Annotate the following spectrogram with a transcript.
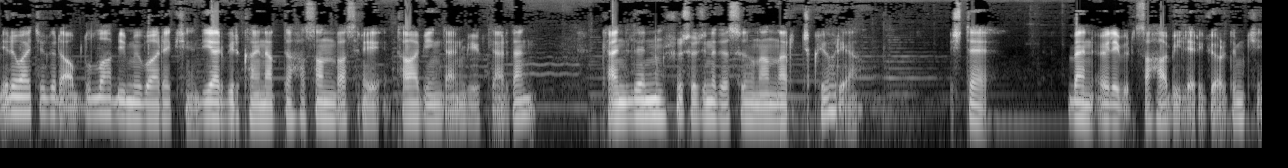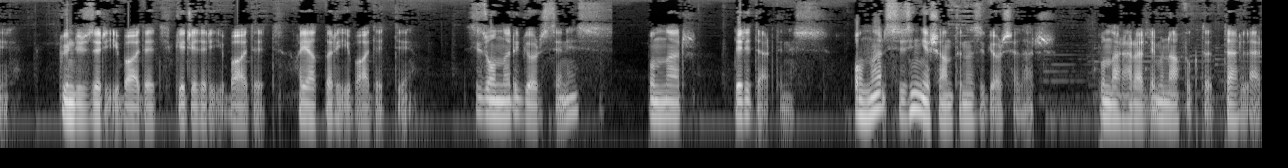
Bir rivayete göre Abdullah bir mübarek, diğer bir kaynakta Hasan Basri tabiinden büyüklerden, kendilerinin şu sözüne de sığınanlar çıkıyor ya, işte ben öyle bir sahabileri gördüm ki, gündüzleri ibadet, geceleri ibadet, hayatları ibadetti. Siz onları görseniz, bunlar deli derdiniz. Onlar sizin yaşantınızı görseler, bunlar herhalde münafıktı derler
